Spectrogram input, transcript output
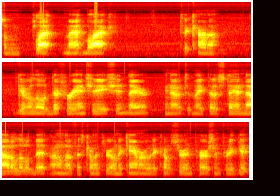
some flat matte black to kind of give a little differentiation there you know, to make those stand out a little bit. I don't know if it's coming through on the camera, but it comes through in person pretty good.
